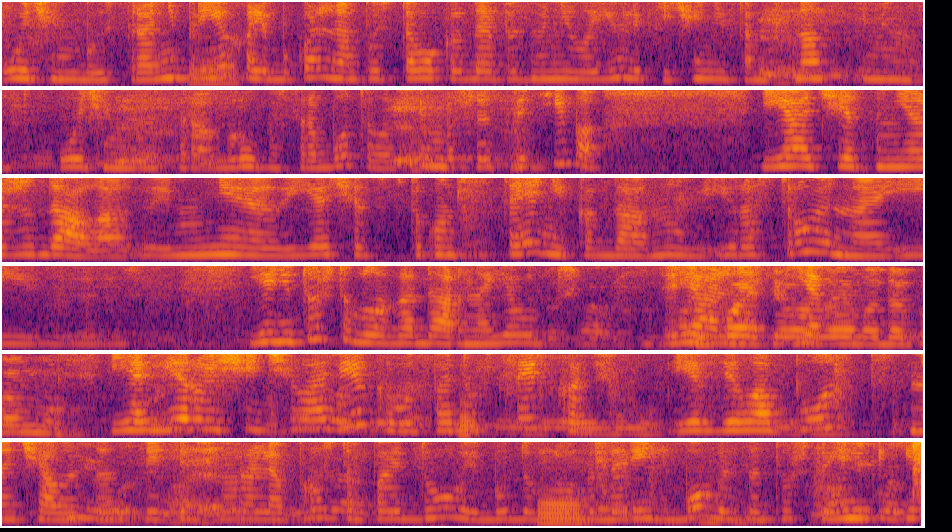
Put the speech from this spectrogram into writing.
очень быстро. Они приехали буквально после того, когда я позвонила Юле в течение там 15 минут. Очень быстро. Группа сработала. Всем большое спасибо. Я, честно, не ожидала. Мне, я сейчас в таком состоянии, когда, ну, и расстроена, и я не то, что благодарна, я вот реально, я, я верующий человек, и вот пойду в церковь. Я взяла пост сначала с 23 февраля, просто пойду и буду благодарить Бога за то, что есть такие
